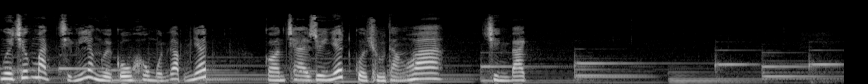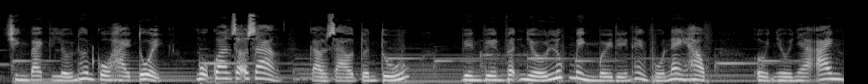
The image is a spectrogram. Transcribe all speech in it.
Người trước mặt chính là người cô không muốn gặp nhất, con trai duy nhất của chú Thắng Hoa, Trình Bạch. Trình Bạch lớn hơn cô 2 tuổi, ngũ quan rõ ràng, cao giáo tuấn tú. Viên viên vẫn nhớ lúc mình mới đến thành phố này học, ở nhờ nhà anh,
